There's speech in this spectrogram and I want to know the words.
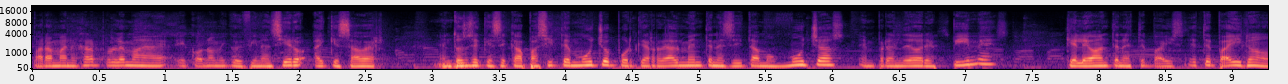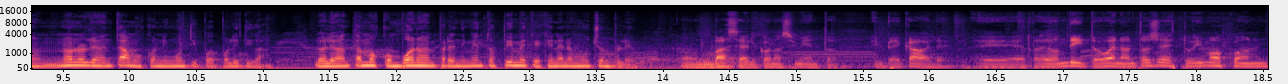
Para manejar problemas económicos y financieros hay que saber. Entonces que se capacite mucho porque realmente necesitamos muchos emprendedores pymes que levanten este país. Este país no, no lo levantamos con ningún tipo de política, lo levantamos con buenos emprendimientos pymes que generen mucho empleo. Con base al conocimiento, impecable, eh, redondito. Bueno, entonces estuvimos con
